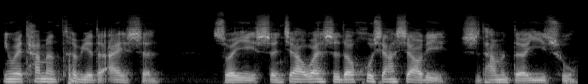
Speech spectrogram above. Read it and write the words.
因为他们特别的爱神，所以神叫万事都互相效力，使他们得益处。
